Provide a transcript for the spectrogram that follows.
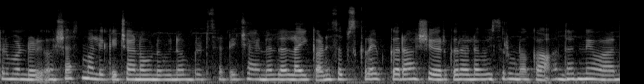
तर मंडळी अशाच मालिकेच्या नवनवीन अपडेटसाठी चॅनलला लाईक आणि सबस्क्राईब करा शेअर करायला विसरू नका. धन्यवाद.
